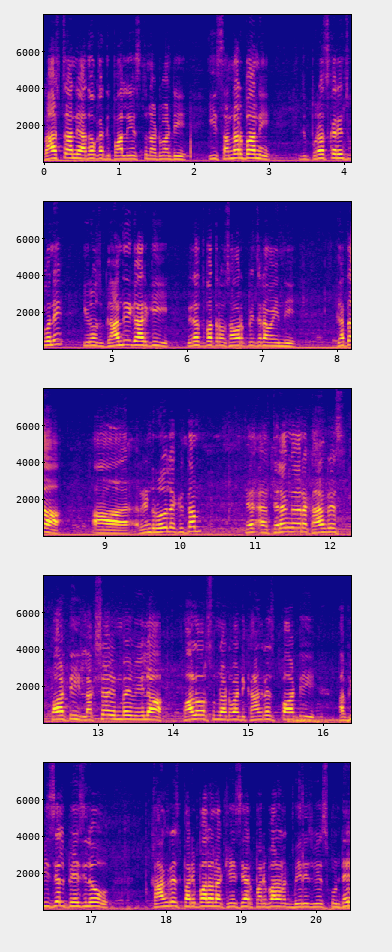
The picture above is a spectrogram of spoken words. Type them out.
రాష్ట్రాన్ని అధోగతి పాలు చేస్తున్నటువంటి ఈ సందర్భాన్ని పురస్కరించుకొని ఈరోజు గాంధీ గారికి వినతిపత్రం సమర్పించడం అయింది. గత రెండు రోజుల క్రితం తె- తెలంగాణ కాంగ్రెస్ పార్టీ లక్ష ఎనభై వేల ఫాలోవర్స్ ఉన్నటువంటి కాంగ్రెస్ పార్టీ అఫీషియల్ పేజీలో కాంగ్రెస్ పరిపాలన కేసీఆర్ పరిపాలనకు బేరీజ్ వేసుకుంటే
